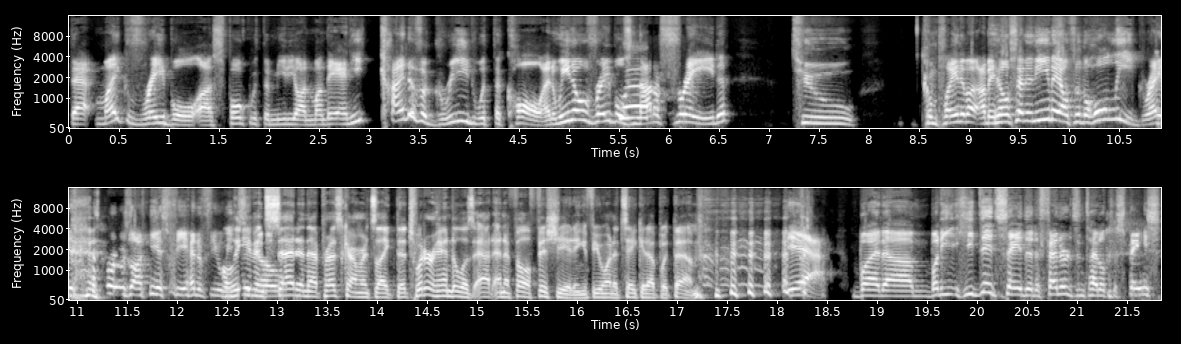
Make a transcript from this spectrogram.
that Mike Vrabel uh, spoke with the media on Monday, and he kind of agreed with the call. And we know Vrabel's well, not afraid to complain about. I mean, he'll send an email to the whole league, right? it was on ESPN a few well, weeks ago. Well, he even ago. said in that press conference, like the Twitter handle is at NFL officiating. If you want to take it up with them. yeah, but um, but he, he did say the defender's entitled to space,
